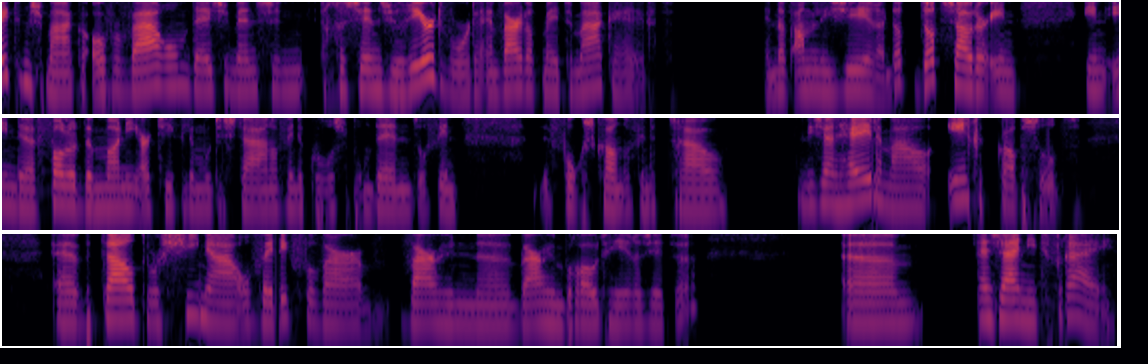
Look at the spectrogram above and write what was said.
items maken over waarom deze mensen gecensureerd worden en waar dat mee te maken heeft. En dat analyseren. Dat, dat zou er in, in, in de Follow the Money artikelen moeten staan, of in de correspondent, of in de Volkskrant of in de Trouw. Die zijn helemaal ingekapseld, uh, betaald door China of weet ik veel waar, waar, hun, uh, waar hun broodheren zitten. Um, en zijn niet vrij.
